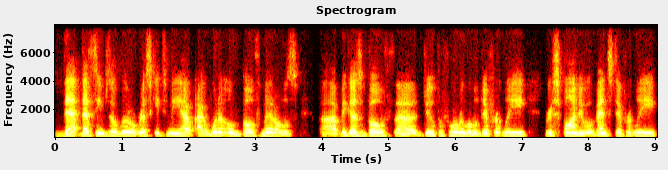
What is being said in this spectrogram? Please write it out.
That that seems a little risky to me. I, I want to own both metals uh, because both uh, do perform a little differently respond to events differently.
